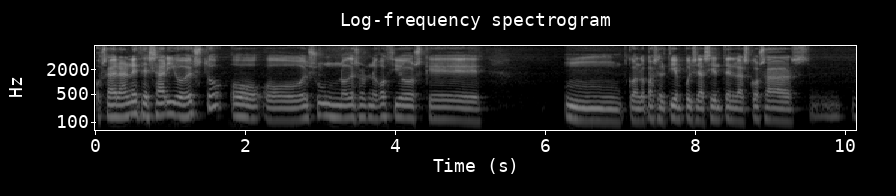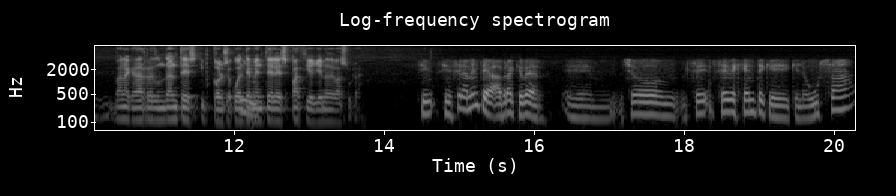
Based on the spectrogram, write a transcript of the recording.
O sea, ¿era necesario esto o, es uno de esos negocios que mm, cuando pase el tiempo y se asienten las cosas van a quedar redundantes y consecuentemente el espacio lleno de basura? Sinceramente habrá que ver. Em, yo sé, sé, de gente que, que lo usa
